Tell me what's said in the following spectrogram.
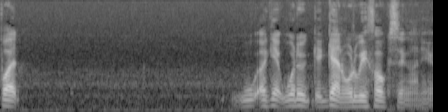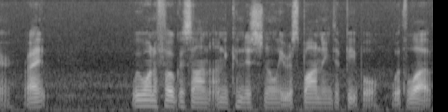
But again, what are, again, what are we focusing on here, right? we want to focus on unconditionally responding to people with love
